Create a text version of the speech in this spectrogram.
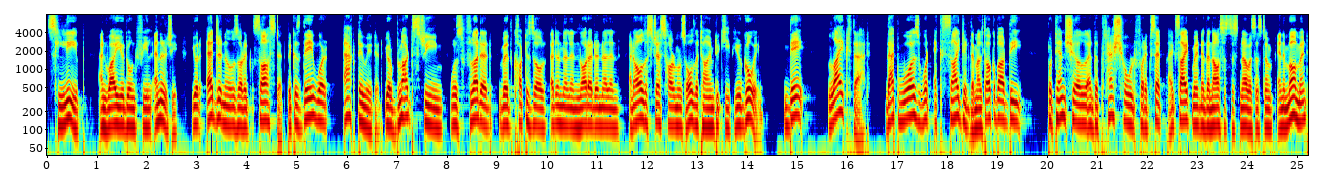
sleep, and why you don't feel energy. Your adrenals are exhausted because they were activated. Your bloodstream was flooded with cortisol, adrenaline, noradrenaline, and all the stress hormones all the time to keep you going. They liked that. That was what excited them. I'll talk about the potential and the threshold for excitement in the narcissist's nervous system in a moment,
